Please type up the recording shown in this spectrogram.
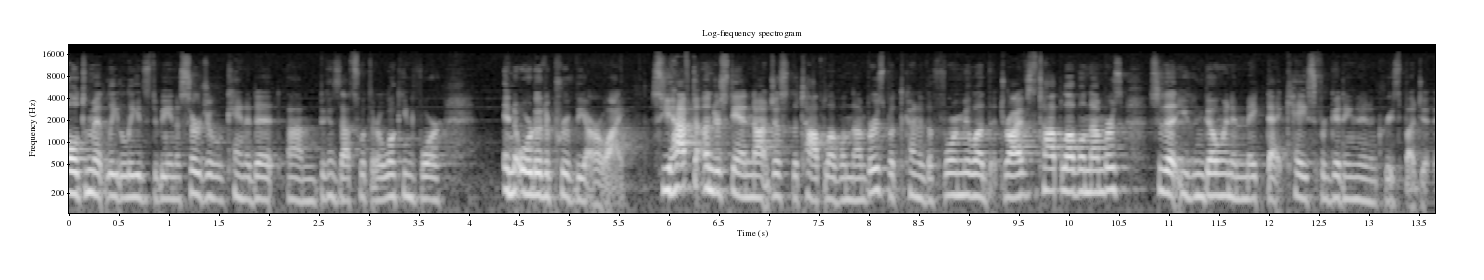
ultimately leads to being a surgical candidate um, because that's what they're looking for in order to prove the ROI. So you have to understand not just the top level numbers, but kind of the formula that drives the top level numbers so that you can go in and make that case for getting an increased budget.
